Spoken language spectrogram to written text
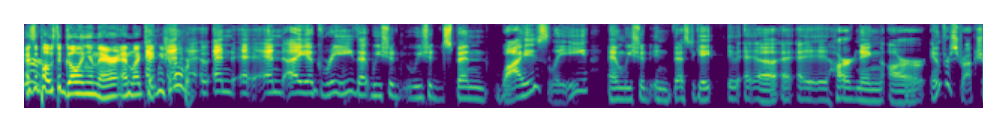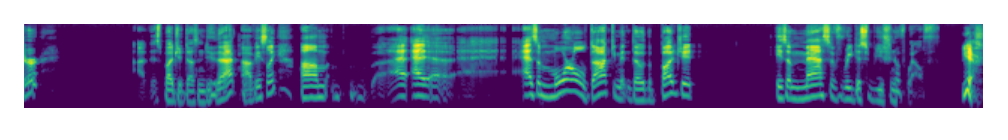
as opposed to going in there and like taking and, shit and, over. And, and I agree that we should we should spend wisely and we should investigate uh, uh, uh, hardening our infrastructure. Uh, this budget doesn't do that, obviously. Um, I- I- as a moral document, though, the budget is a massive redistribution of wealth yes.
